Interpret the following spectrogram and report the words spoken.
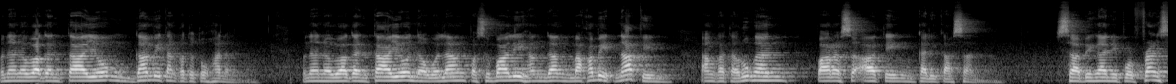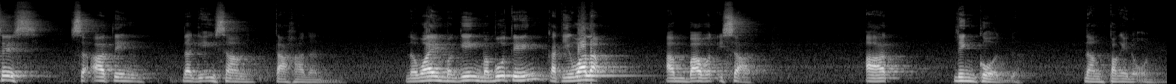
Mananawagan tayong gamit ang katotohanan. Mananawagan tayo na walang pasubali hanggang makamit natin ang katarungan para sa ating kalikasan. Sabi nga ni Pope Francis sa ating nag-iisang tahanan. Naway maging mabuting katiwala ang bawat isa at lingkod ng Panginoon.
